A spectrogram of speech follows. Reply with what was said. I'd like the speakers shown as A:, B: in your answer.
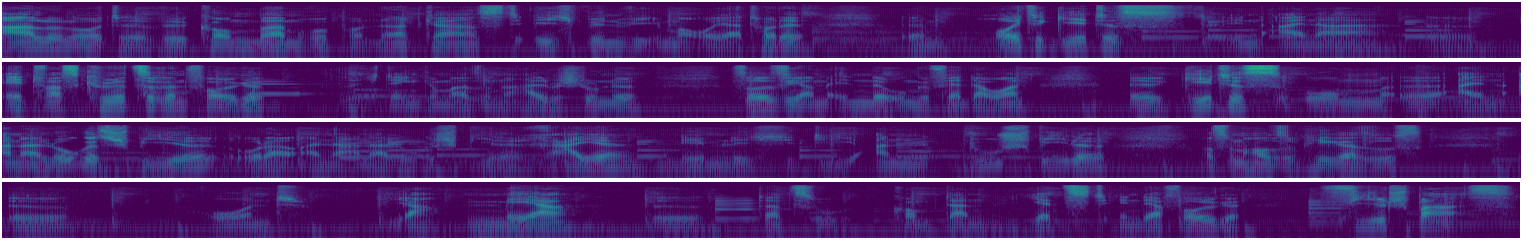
A: Hallo Leute, willkommen beim Ruhrpott Nerdcast. Ich bin wie immer euer Todde. Ähm, heute geht es in einer äh, etwas kürzeren Folge, also ich denke mal so eine halbe Stunde soll sie am Ende ungefähr dauern, äh, geht es um äh, ein analoges Spiel oder eine analoge Spielreihe, nämlich die Undo-Spiele aus dem Hause Pegasus. Äh, und ja, mehr äh, dazu kommt dann jetzt in der Folge. Viel Spaß!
